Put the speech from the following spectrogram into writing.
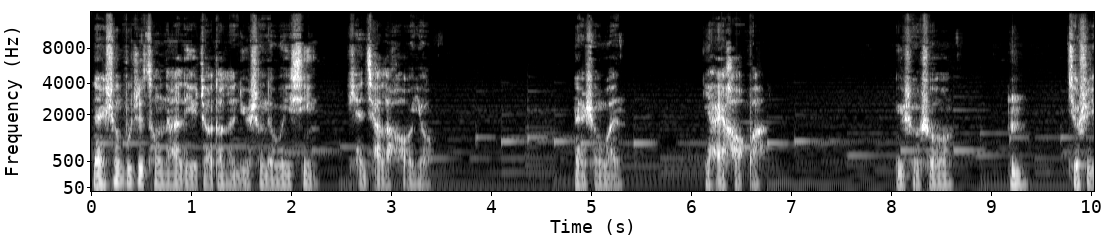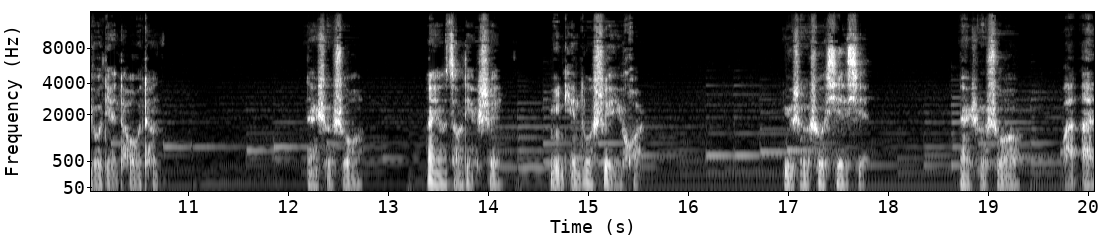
男生不知从哪里找到了女生的微信，添加了好友。男生问：“你还好吧？”女生说：“嗯，就是有点头疼。”男生说：“那要早点睡，明天多睡一会儿。”女生说：“谢谢。”男生说：“晚安。”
